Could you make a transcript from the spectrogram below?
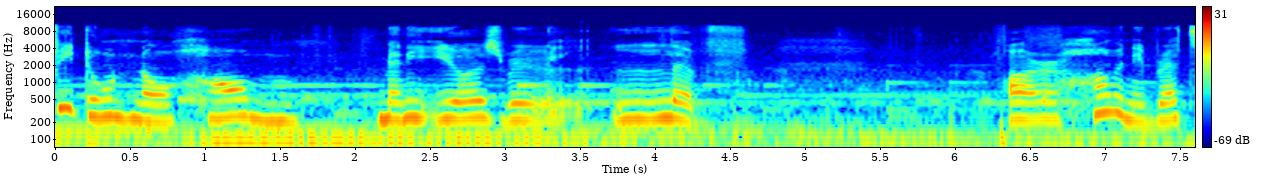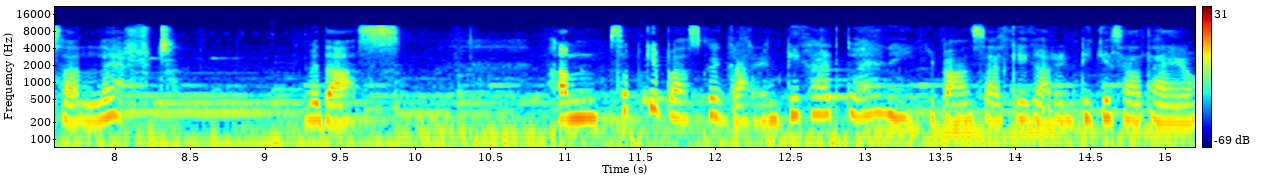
we don't know how many years we will live or how many breaths are left with us. हम सबके पास कोई गारंटी कार्ड तो है नहीं कि पाँच साल की गारंटी के साथ आए हो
